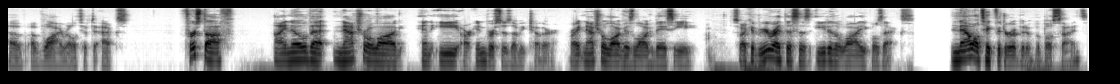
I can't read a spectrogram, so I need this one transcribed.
of, of y relative to x. First off, I know that natural log and e are inverses of each other, right? Natural log is log base e. So I could rewrite this as e to the y equals x. Now I'll take the derivative of both sides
